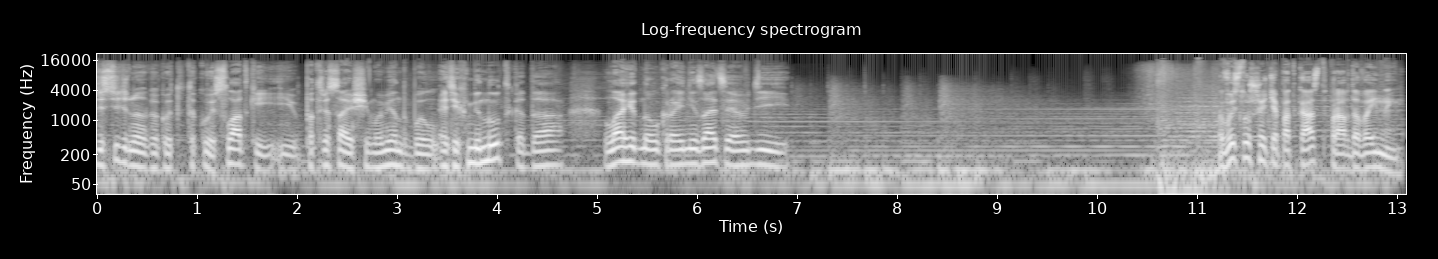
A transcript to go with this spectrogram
действительно какой-то такой сладкий и потрясающий момент был этих минут, когда лагідна українізація в дії. Вы слушаете подкаст «Правда войны».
